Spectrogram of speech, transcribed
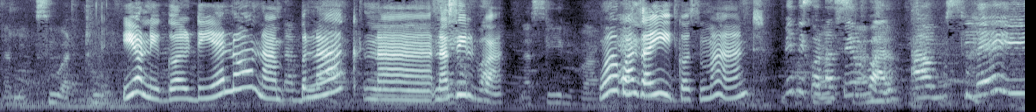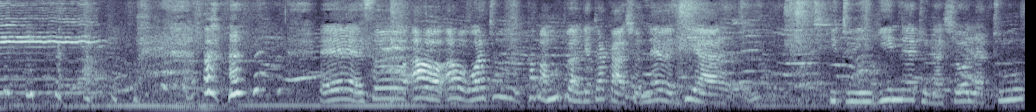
utamixiwa tu. Hiyo ni gold yellow na black na na silver. na silver. Wa kwanza hii iko smart Mimi niko na silver. I'm slay. eh, so au, au watu kama mtu angetaka ashonewe pia kitu ingine tunashona tu.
